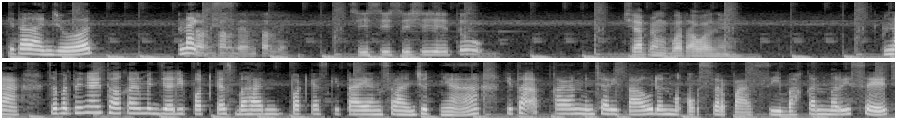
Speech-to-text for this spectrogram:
kita lanjut next. Ntar, ntar, ntar, ntar, Si si si si itu siapa yang buat awalnya Nah, sepertinya itu akan menjadi podcast bahan podcast kita yang selanjutnya. Kita akan mencari tahu dan mengobservasi bahkan meresearch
